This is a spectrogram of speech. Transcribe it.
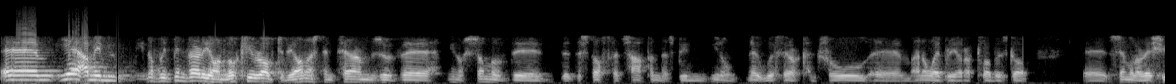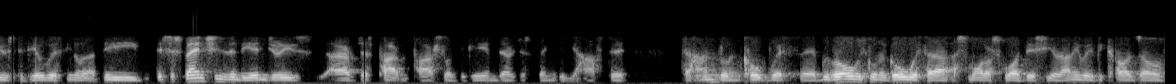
Um, yeah, I mean, you know, we've been very unlucky, Rob, to be honest, in terms of uh, you know some of the, the, the stuff that's happened that's been you know out with our control. Um, I know every other club has got uh, similar issues to deal with. You know, the the suspensions and the injuries are just part and parcel of the game. They're just things that you have to to handle and cope with. Uh, we were always going to go with a, a smaller squad this year anyway because of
